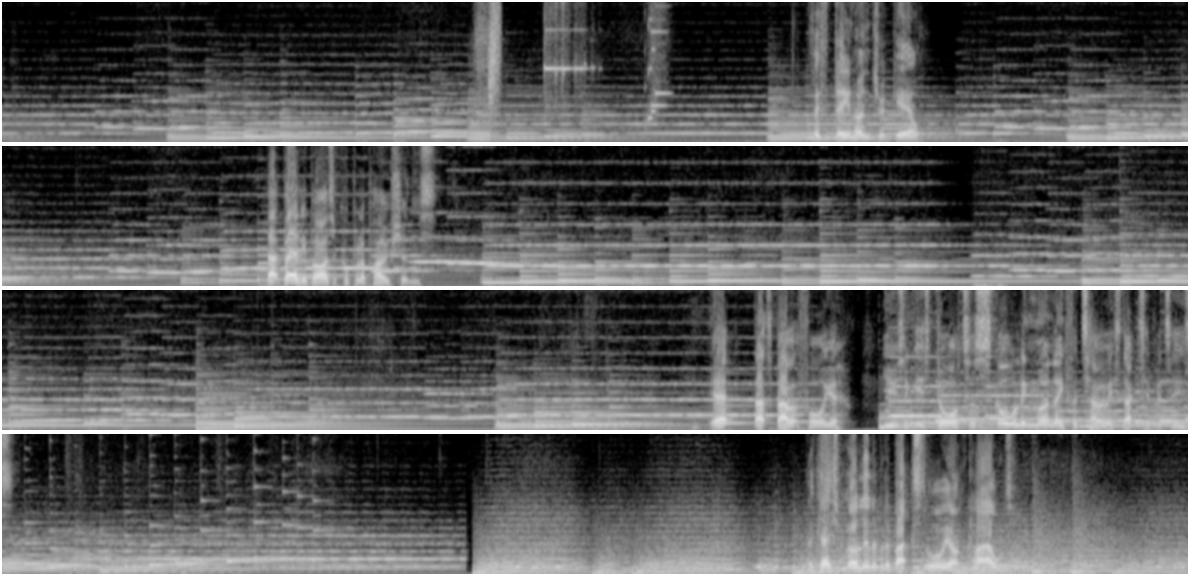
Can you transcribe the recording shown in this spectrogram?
Fifteen hundred gil. That barely buys a couple of potions. Yeah, that's Barret for you. Using his daughter's schooling money for terrorist activities. Okay, so we've got a little bit of backstory on Cloud.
